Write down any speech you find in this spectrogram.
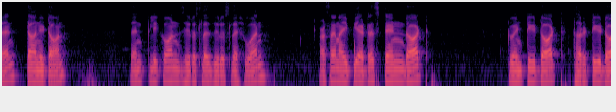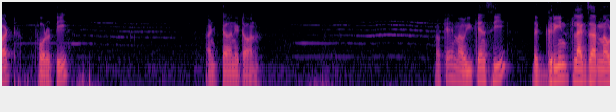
then turn it on then click on 0 slash 0 slash 1 assign IP address 10 dot 20 dot 30 dot 40 and turn it on. Okay now you can see the green flags are now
